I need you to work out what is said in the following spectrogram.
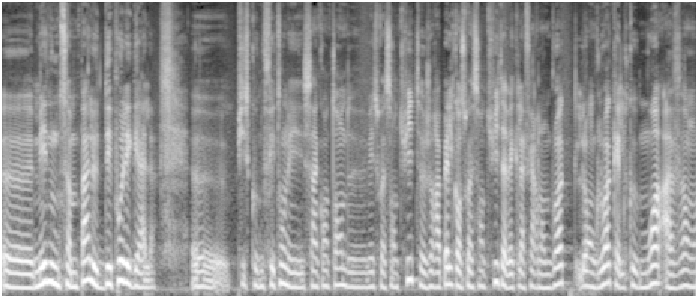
mais nous ne sommes pas le dépôt légal. Euh, puisque nous fêtons les 50 ans de mai 68. Je rappelle qu'en 68, avec l'affaire Langlois, quelques mois avant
